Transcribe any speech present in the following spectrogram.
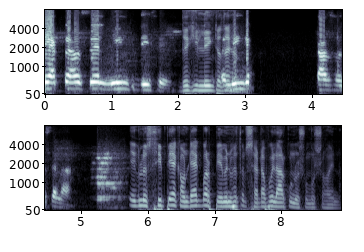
একটা হচ্ছে লিংক দিছে। দেখি লিঙ্কটা দেখেন। লিংকে কাজ হচ্ছে না। এগুলো সিপি অ্যাকাউন্টে একবার পেমেন্ট ভেতর সেট আপ হইলে আর কোনো সমস্যা হয় না।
